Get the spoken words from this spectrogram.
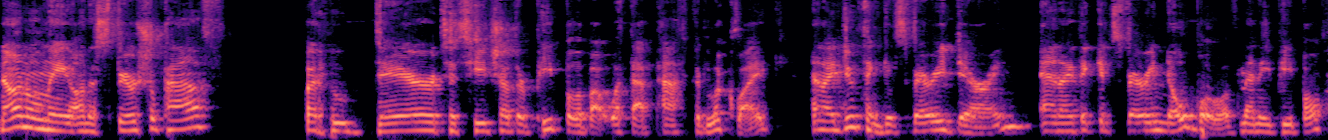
not only on a spiritual path but who dare to teach other people about what that path could look like. And i do think it's very daring and i think it's very noble of many people.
